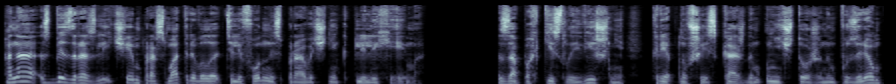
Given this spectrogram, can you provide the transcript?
Она с безразличием просматривала телефонный справочник Лилихейма. Запах кислой вишни, крепнувший с каждым уничтоженным пузырем,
